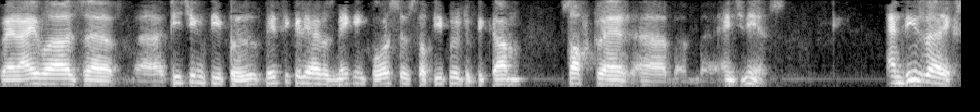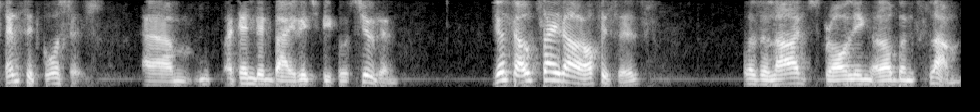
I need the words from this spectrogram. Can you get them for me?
where I was uh, uh, teaching people, basically I was making courses for people to become software uh, engineers. And these were expensive courses um, attended by rich people's children. Just outside our offices was a large sprawling urban slum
